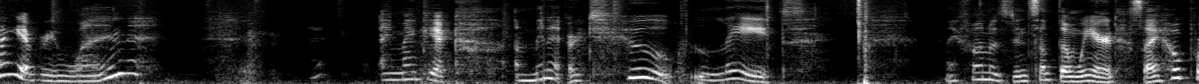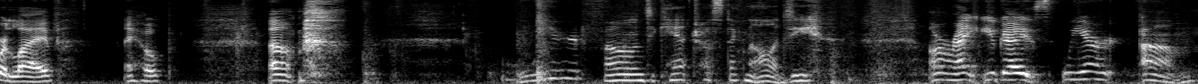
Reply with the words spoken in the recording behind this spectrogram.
Hi everyone. I might be a, a minute or two late. My phone was doing something weird, so I hope we're live. I hope. Um, weird phones, you can't trust technology. All right, you guys, we are, um,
